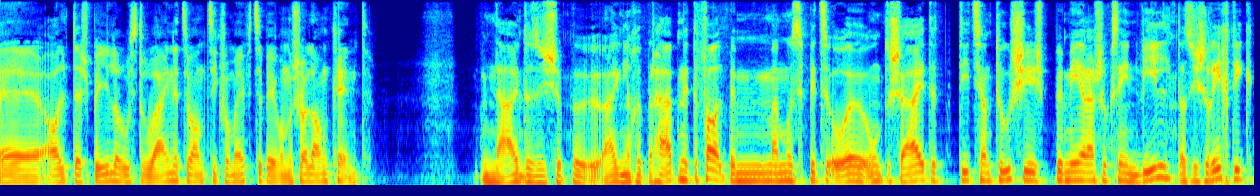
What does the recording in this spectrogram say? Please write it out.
äh, alten Spieler aus der U21 vom FCB, die er schon lange kennt. Nein, das ist eigentlich überhaupt nicht der Fall. Man muss ein bisschen äh, unterscheiden. Tizian Tuschi ist bei mir auch schon gesehen Will, das ist richtig.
